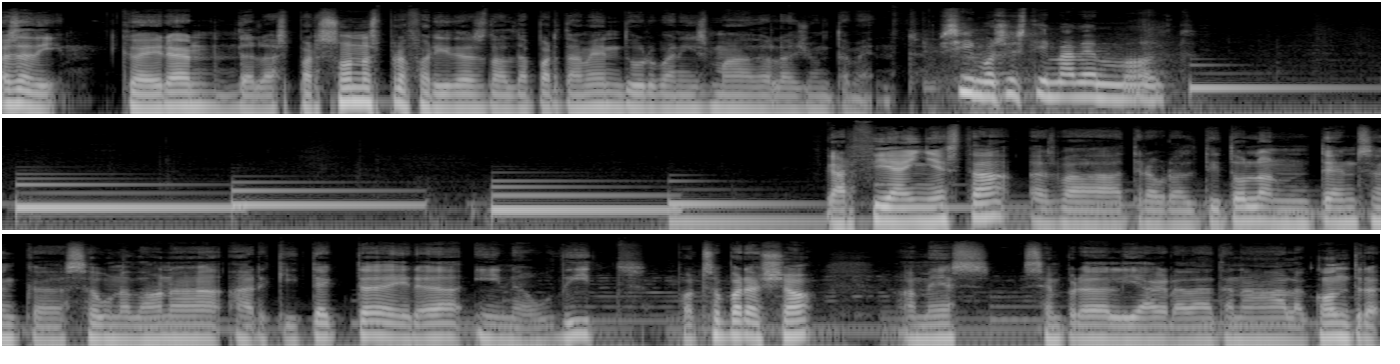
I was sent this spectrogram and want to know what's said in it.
És a dir, que eren de les persones preferides del Departament d'Urbanisme de l'Ajuntament. Sí, mos estimàvem molt. García Iniesta es va treure el títol en un temps en què ser una dona arquitecta era inaudit. Pot ser per això a més, sempre li ha agradat anar a la contra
